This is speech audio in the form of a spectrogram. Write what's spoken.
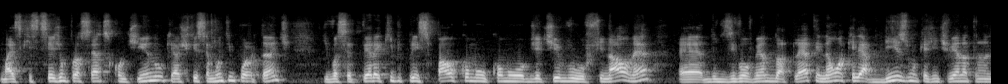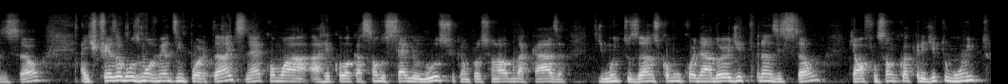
Mas que seja um processo contínuo, que acho que isso é muito importante, de você ter a equipe principal como, como objetivo final, né? É, do desenvolvimento do atleta e não aquele abismo que a gente vê na transição. A gente fez alguns movimentos importantes, né? Como a, a recolocação do Célio Lúcio, que é um profissional da casa de muitos anos, como um coordenador de transição, que é uma função que eu acredito muito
